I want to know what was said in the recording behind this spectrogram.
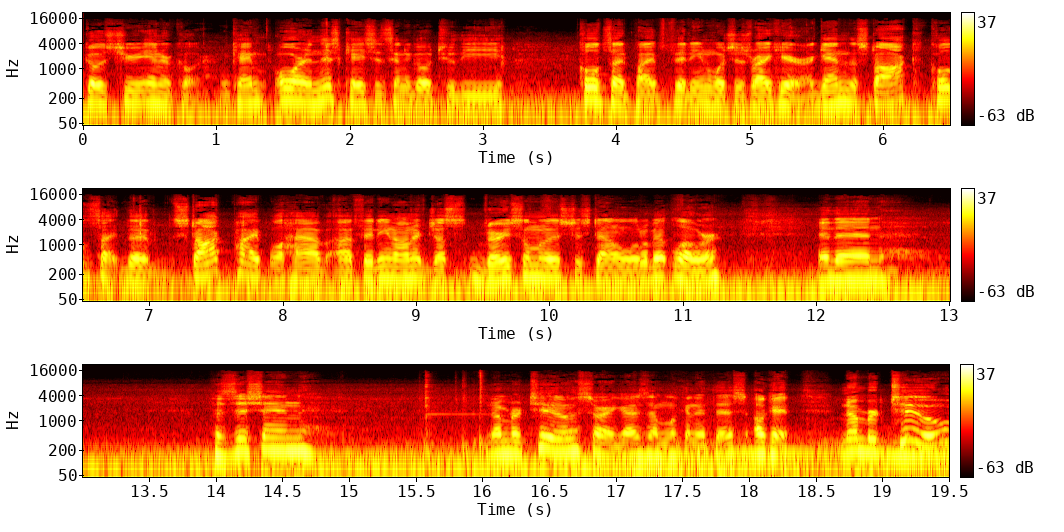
goes to your intercooler, okay? Or in this case, it's gonna go to the cold side pipe fitting, which is right here. Again, the stock cold side, the stock pipe will have a fitting on it, just very similar to this, just down a little bit lower. And then position number two, sorry guys, I'm looking at this. Okay, number two,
